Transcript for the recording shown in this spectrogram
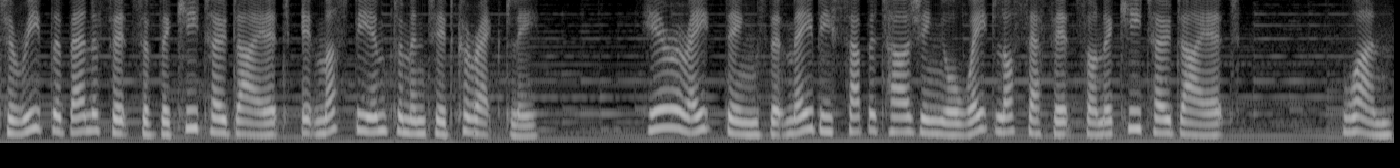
to reap the benefits of the keto diet, it must be implemented correctly. Here are 8 things that may be sabotaging your weight loss efforts on a keto diet. 1.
